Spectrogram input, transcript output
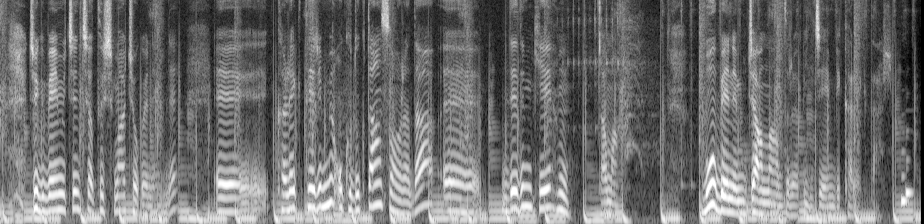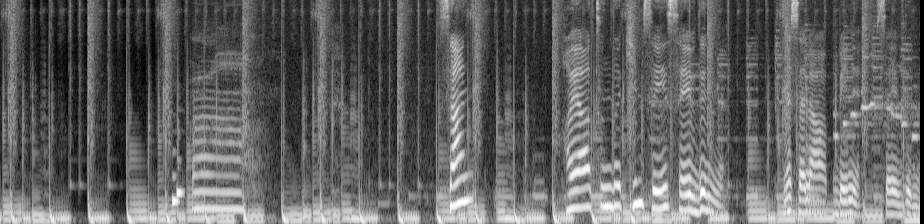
Çünkü benim için çatışma çok önemli. Eee, karakterimi okuduktan sonra da eee, dedim ki Hı, tamam bu benim canlandırabileceğim bir karakter. Aa, sen hayatında kimseyi sevdin mi? Mesela beni sevdin mi?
